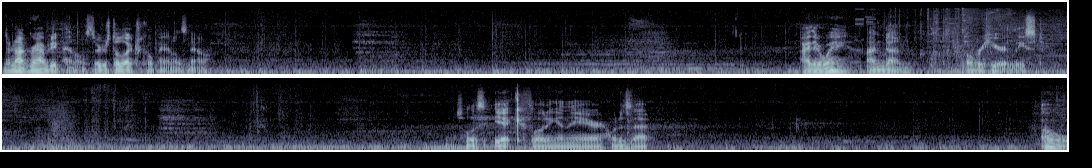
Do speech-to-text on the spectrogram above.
They're not gravity panels. They're just electrical panels now. Either way, I'm done. Over here, at least. There's all this ick floating in the air. What is that? Oh.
